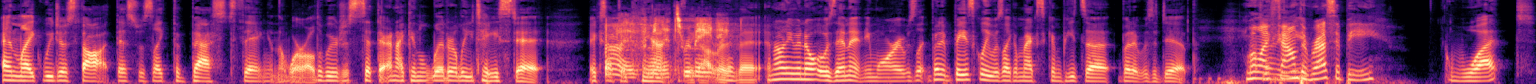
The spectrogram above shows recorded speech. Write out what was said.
And like we just thought this was like the best thing in the world. We would just sit there and I can literally taste it Except I can't. minutes got rid of it. And I don't even know what was in it anymore. It was like, but it basically was like a Mexican pizza, but it was a dip. Well, I Do you know what I found the recipe. What?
